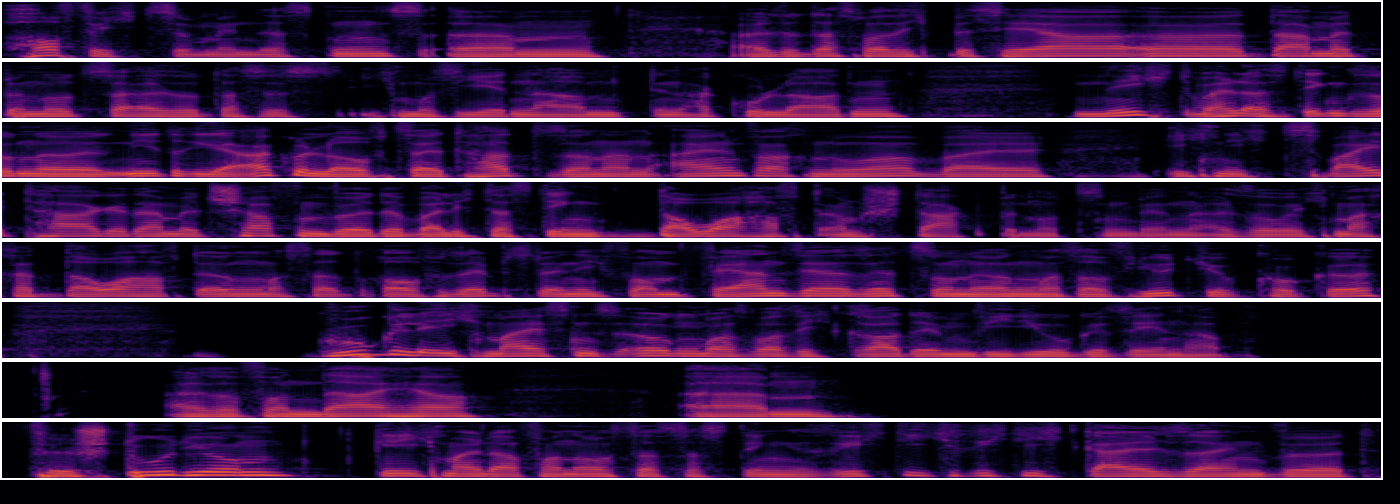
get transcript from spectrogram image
Hoffe ich zumindestens. Ähm, also das, was ich bisher äh, damit benutze, also das ist, ich muss jeden Abend den Akku laden. Nicht, weil das Ding so eine niedrige Akkulaufzeit hat, sondern einfach nur, weil ich nicht zwei Tage damit schaffen würde, weil ich das Ding dauerhaft am Stark benutzen bin. Also ich mache dauerhaft irgendwas da drauf, selbst wenn ich vorm Fernseher sitze und irgendwas auf YouTube gucke, google ich meistens irgendwas, was ich gerade im Video gesehen habe. Also von daher, ähm, für Studium gehe ich mal davon aus, dass das Ding richtig, richtig geil sein wird.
